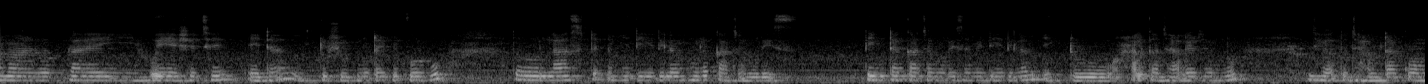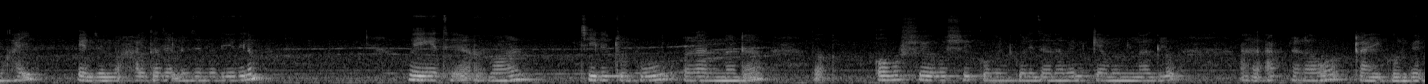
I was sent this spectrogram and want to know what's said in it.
আমার প্রায় হয়ে এসেছে এটা, একটু শুকনো টাইপের করব। তো লাস্ট আমি দিয়ে দিলাম হলো কাঁচামরিচ তিনটা কাঁচামরিচ আমি দিয়ে দিলাম একটু হালকা ঝালের জন্য। যেহেতু ঝালটা কম খাই। এর জন্য, হালকা জালের জন্য দিয়ে দিলাম। হয়ে গেছে আমার চিলি টুপু রান্নাটা। তো অবশ্যই অবশ্যই কমেন্ট করে জানাবেন কেমন লাগল আর আপনারাও ট্রাই করবেন।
